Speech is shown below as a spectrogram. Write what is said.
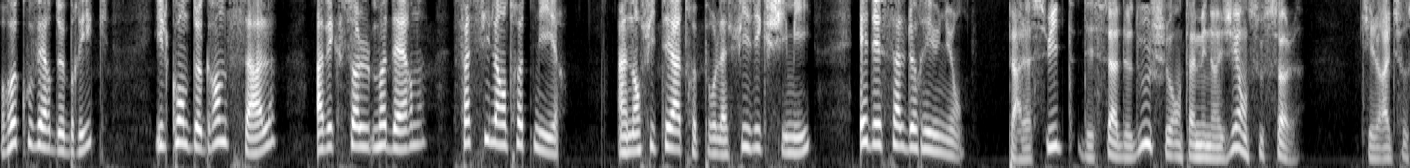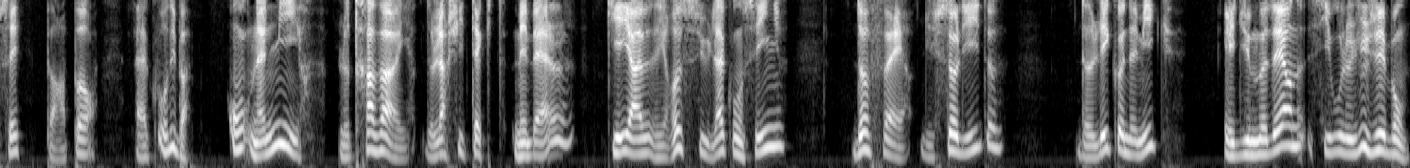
recouvert de briques, il compte de grandes salles, avec sol moderne, facile à entretenir, un amphithéâtre pour la physique-chimie et des salles de réunion. Par la suite, des salles de douche seront aménagées en sous-sol, qui est le rez-de-chaussée par rapport à la cour du bas. On admire le travail de l'architecte Mebel, qui avait reçu la consigne d'offrir du solide, de l'économique et du moderne si vous le jugez bon.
